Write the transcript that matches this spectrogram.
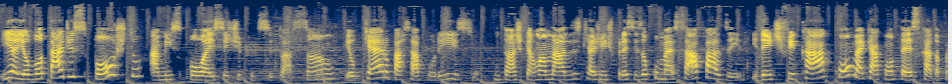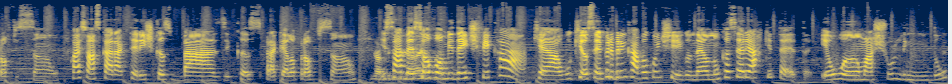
E aí eu vou estar tá disposto a me expor a esse tipo de situação? Eu quero passar por isso? Então acho que é uma análise que a gente precisa começar a fazer, identificar como é que acontece cada profissão, quais são as características básicas para aquela profissão e saber se eu vou me identificar, que é algo que eu sempre brincava contigo, né? Eu nunca seria arquiteta. Eu amo, acho lindo,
